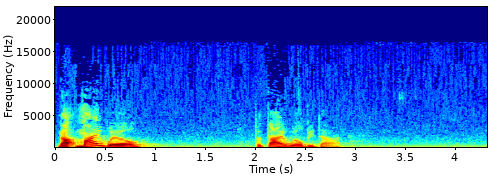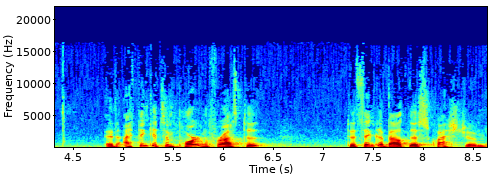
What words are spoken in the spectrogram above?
Not my will, but thy will be done. And I think it's important for us to, to think about this question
